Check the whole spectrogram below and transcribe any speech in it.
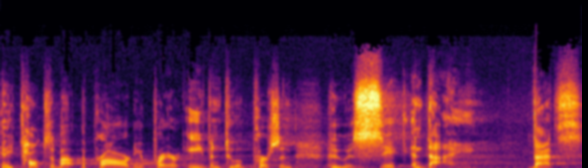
and he talks about the priority of prayer, even to a person who is sick and dying. That's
